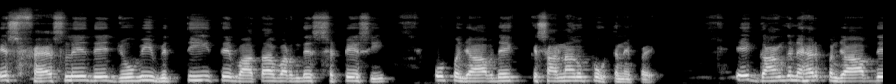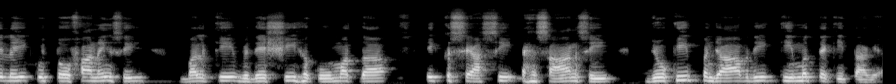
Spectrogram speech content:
ਇਸ ਫੈਸਲੇ ਦੇ ਜੋ ਵੀ ਵਿੱਤੀ ਤੇ ਵਾਤਾਵਰਣ ਦੇ ਸਿੱਟੇ ਸੀ, ਉਹ ਪੰਜਾਬ ਦੇ ਕਿਸਾਨਾਂ ਨੂੰ ਭੁਗਤਣੇ ਪਏ। ਇਹ ਗੰਗ ਨਹਿਰ ਪੰਜਾਬ ਦੇ ਲਈ ਕੋਈ ਤੋਹਫਾ ਨਹੀਂ ਸੀ ਬਲਕਿ ਵਿਦੇਸ਼ੀ ਹਕੂਮਤ ਦਾ ਇੱਕ ਸਿਆਸੀ ਅਹਿਸਾਨ ਸੀ, ਜੋ ਕਿ ਪੰਜਾਬ ਦੀ ਕੀਮਤ ਤੇ ਕੀਤਾ ਗਿਆ।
